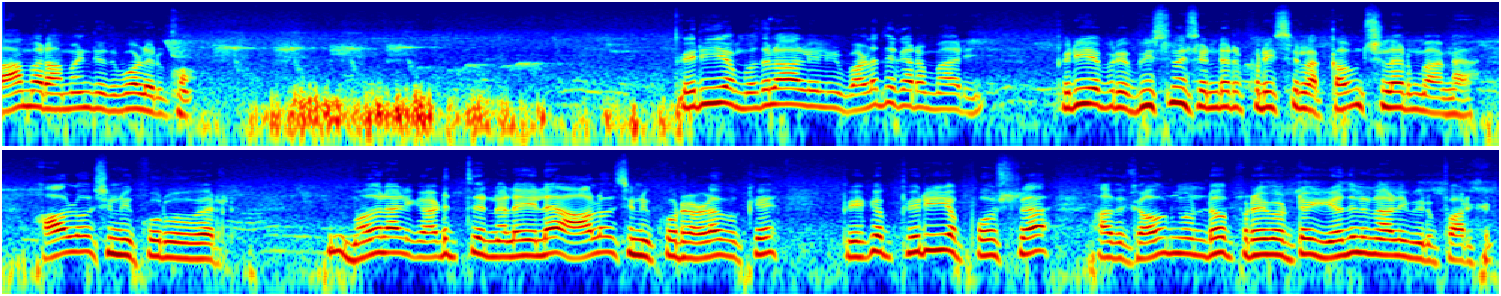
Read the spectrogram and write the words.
ராமர் அமைந்தது போல் இருக்கும். பெரிய முதலாளிகளின் வலதுகர மாதிரி பெரிய பெரிய பிஸ்னஸ் என்டர்பிரைஸில் கவுன்சிலரும்பாங்க ஆலோசனை கூறுபவர். முதலாளிக்கு அடுத்த நிலையில் ஆலோசனை கூறுற அளவுக்கு மிகப்பெரிய போஸ்ட்டாக அது கவர்மெண்ட்டோ ப்ரைவேட்டோ எதுனாலும் இருப்பார்கள்.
